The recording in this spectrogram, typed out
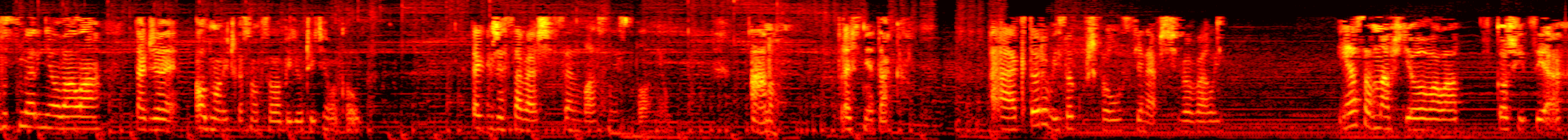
usmerňovala, takže od malička som chcela byť učiteľkou. Takže sa váš sen vlastne splnil. Áno, presne tak. A ktorú vysokú školu ste navštevovali? Ja som navštevovala v Košiciach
